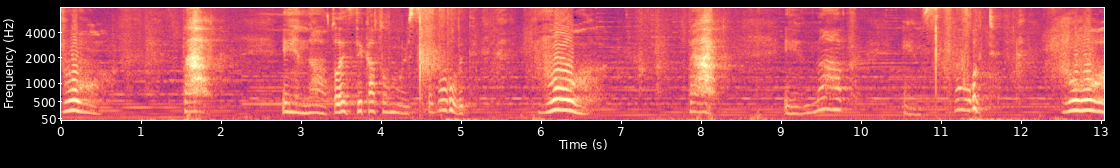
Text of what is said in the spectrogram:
roll, back, up. Let's do a couple more. Squat, roll, back, and and squat, roll,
